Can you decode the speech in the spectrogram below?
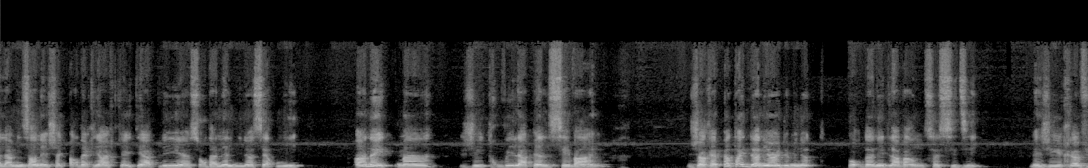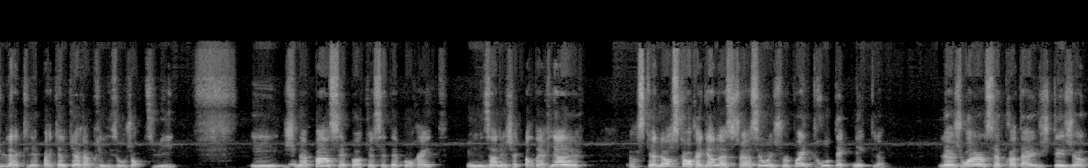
la mise en échec par derrière qui a été appelée sur Daniel Minacerni, honnêtement, j'ai trouvé l'appel sévère. J'aurais peut-être donné un deux minutes pour donner de la bande, ceci dit, mais j'ai revu la clip à quelques reprises aujourd'hui et je ne pensais pas que c'était pour être une mise en échec par derrière. Parce que lorsqu'on regarde la situation, et je ne veux pas être trop technique, le joueur se protège déjà.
